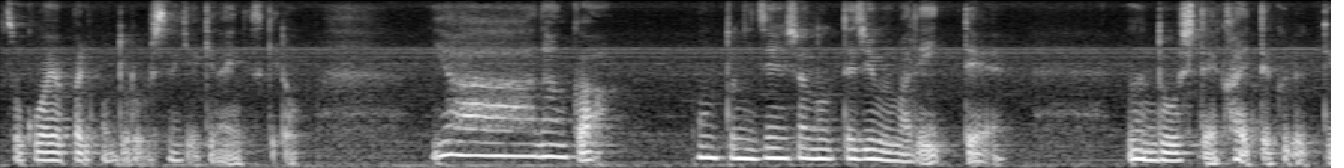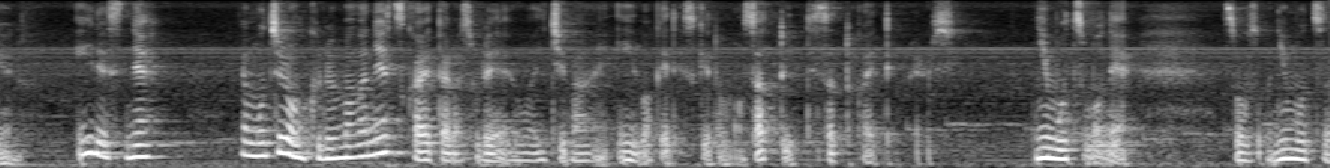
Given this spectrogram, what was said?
そこはやっぱりコントロールしなきゃいけないんですけど。いやーなんか本当に自転車乗ってジムまで行って運動して帰ってくるっていうの。いいですね。もちろん車がね使えたらそれは一番いいわけですけどもさっと行ってさっと帰ってくれるし。荷物もねそうそう荷物自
